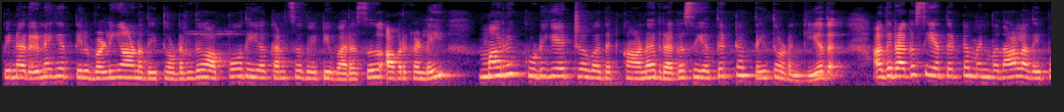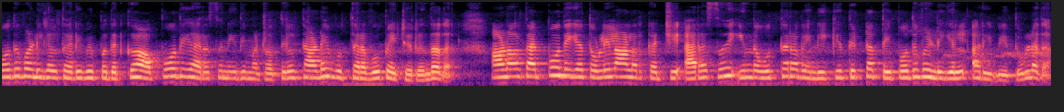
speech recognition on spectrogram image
பின்னர் இணையத்தில் வெளியானதை தொடர்ந்து அப்போதைய கன்சர்வேட்டிவ் அரசு அவர்களை மறு குடியேற்றுவதற்கான ரகசிய திட்டத்தை தொடங்கியது. அது ரகசிய திட்டம் என்பதால் அதை பொதுவழியில் தெரிவிப்பதற்கு அப்போதைய அரசு நீதிமன்றத்தில் தடை உத்தரவு பெற்றிருந்தது. ஆனால் தற்போதைய தொழிலாளர் கட்சி அரசு இந்த உத்தரவை நீக்கி திட்டத்தை பொதுவெளியில் அறிவித்துள்ளது.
